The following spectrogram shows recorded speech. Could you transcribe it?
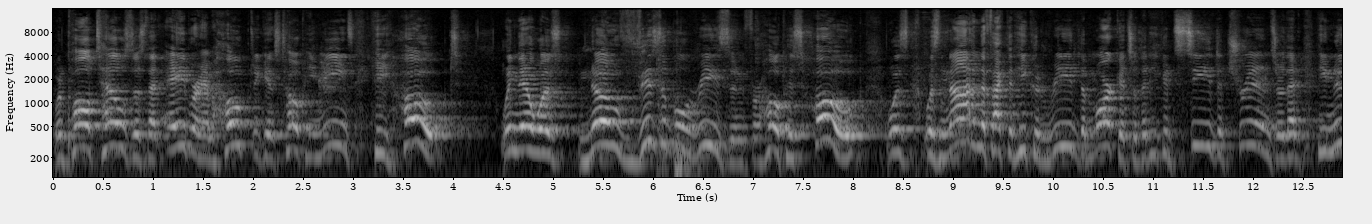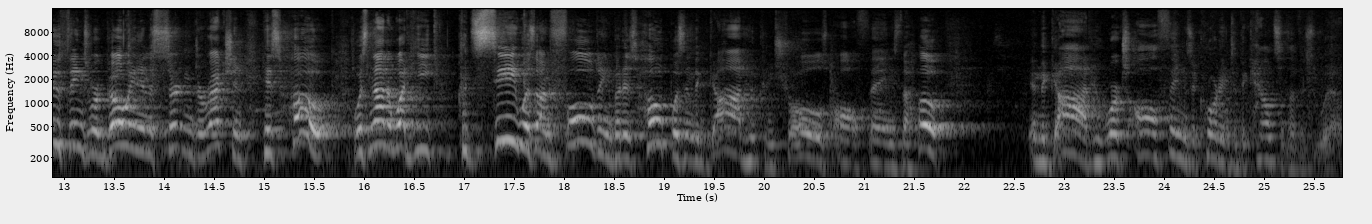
when Paul tells us that Abraham hoped against hope, he means he hoped when there was no visible reason for hope. His hope was, was not in the fact that he could read the markets or that he could see the trends or that he knew things were going in a certain direction. His hope was not in what he could see was unfolding, but his hope was in the God who controls all things. The hope in the God who works all things according to the counsel of his will.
